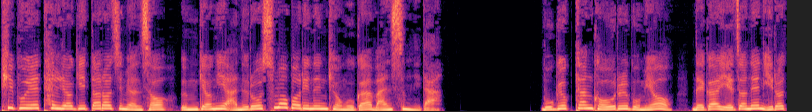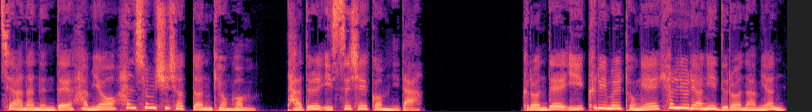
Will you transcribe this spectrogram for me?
피부의 탄력이 떨어지면서 음경이 안으로 숨어버리는 경우가 많습니다. 목욕탕 거울을 보며 내가 예전엔 이렇지 않았는데 하며 한숨 쉬셨던 경험 다들 있으실 겁니다. 그런데 이 크림을 통해 혈류량이 늘어나면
